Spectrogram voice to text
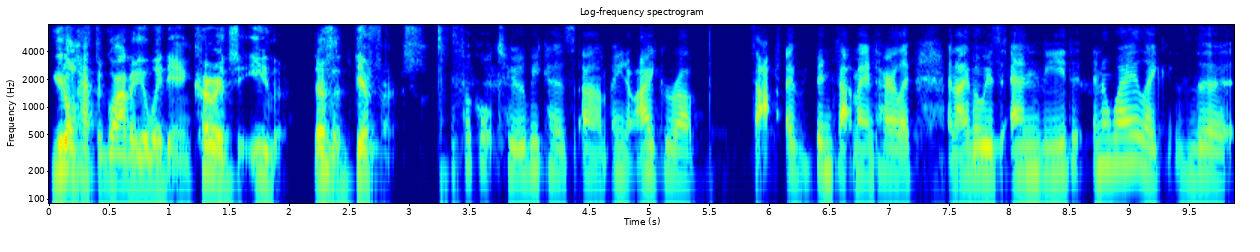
you don't have to go out of your way to encourage it either there's a difference. Difficult too because um, you know I grew up fat. I've been fat my entire life, and I've mm-hmm. always envied in a way like the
